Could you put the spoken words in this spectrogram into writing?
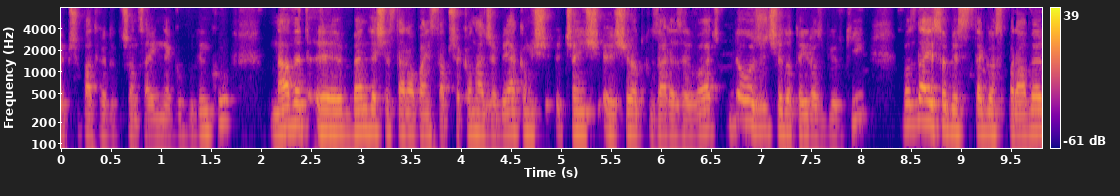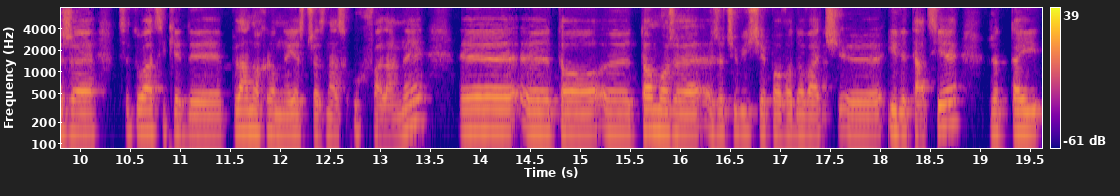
e, przypadkach dotycząca innego budynku, nawet e, będę się starał Państwa przekonać, żeby jakąś część środków zarezerwować, dołożyć się do tej rozbiórki, bo zdaję sobie z tego sprawę, że w sytuacji, kiedy plan ochronny jest przez nas uchwalany, to, to może rzeczywiście powodować irytację, że tutaj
